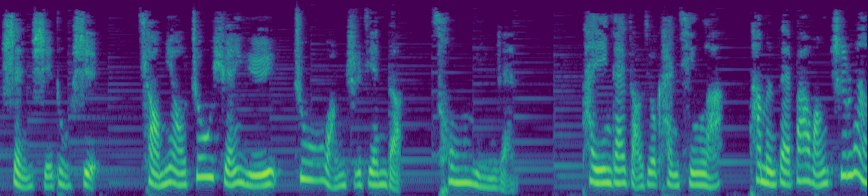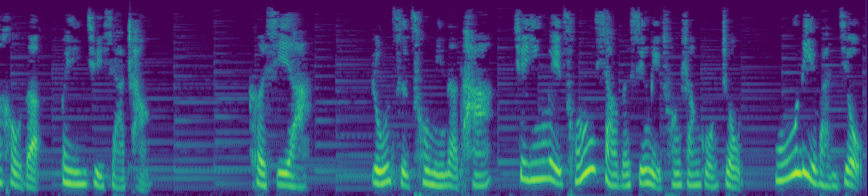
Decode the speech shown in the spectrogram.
审时度势、巧妙周旋于诸王之间的聪明人。他应该早就看清了他们在八王之乱后的悲剧下场。可惜呀。如此聪明的他，却因为从小的心理创伤过重，无力挽救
